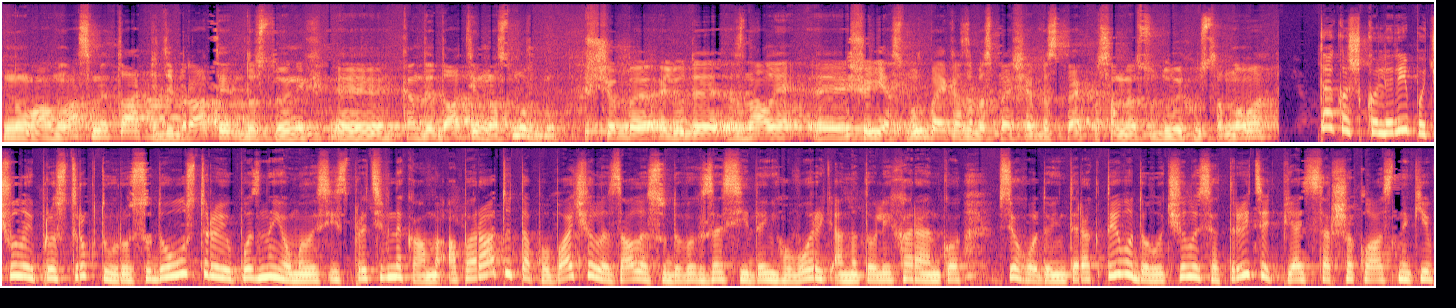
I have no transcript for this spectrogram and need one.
Ну а у нас мета підібрати достойних е, кандидатів на службу, щоб люди знали, е, що є служба, яка забезпечує безпеку саме в судових установах. Також школярі почули й про структуру судоустрою, познайомились із працівниками апарату та побачили зали судових засідань, говорить Анатолій Харенко. Всього до інтерактиву долучилося 35 старшокласників.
